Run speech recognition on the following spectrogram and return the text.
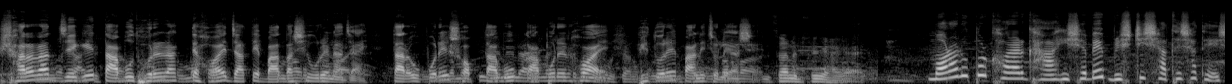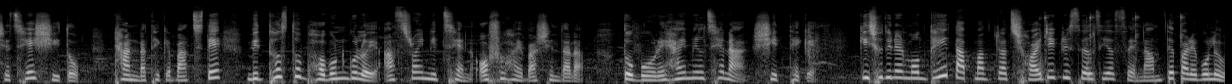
সারা রাত জেগে তাবু ধরে রাখতে হয় যাতে বাতাসে উড়ে না যায়। তার উপরে সব তাবু কাপড়ের হয় ভেতরে পানি চলে আসে। মরার উপর খরার ঘা হিসেবে বৃষ্টির সাথে সাথে এসেছে শীতও। ঠান্ডা থেকে বাঁচতে বিধ্বস্ত ভবনগুলোয় আশ্রয় নিচ্ছেন অসহায় বাসিন্দারা। তবুও রেহাই মিলছে না শীত থেকে। কিছুদিনের মধ্যেই তাপমাত্রা ছয় ডিগ্রি সেলসিয়াসে নামতে পারে বলেও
